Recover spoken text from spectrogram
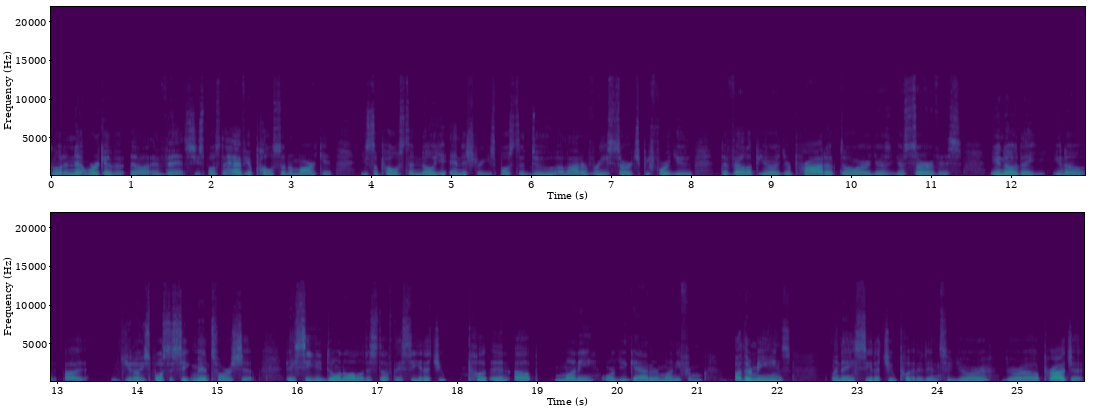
go to network uh, events. You're supposed to have your post on the market. You're supposed to know your industry. You're supposed to do a lot of research before you develop your your product or your your service. You know they you know uh, you know you're supposed to seek mentorship. They see you doing all of this stuff. They see that you putting up money or you gather money from other means, and they see that you putting it into your your uh, project.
